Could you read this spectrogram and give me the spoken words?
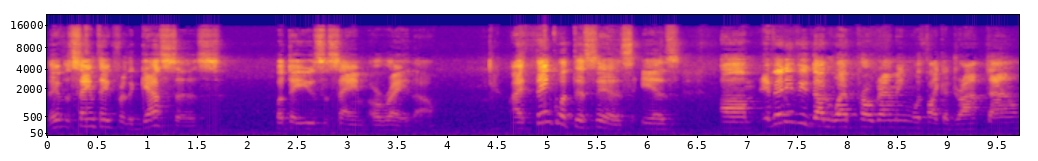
They have the same thing for the guesses, but they use the same array though. I think what this is, is um, if any of you have done web programming with like a drop down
